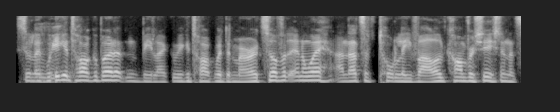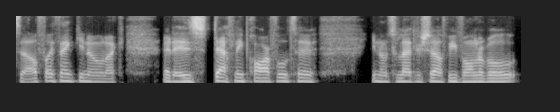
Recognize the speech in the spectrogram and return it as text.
So like we Mhm. can talk about it and be like we can talk about the merits of it in a way. And that's a totally valid conversation in itself. I think, you know, like it is definitely powerful to, you know, to let yourself be vulnerable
